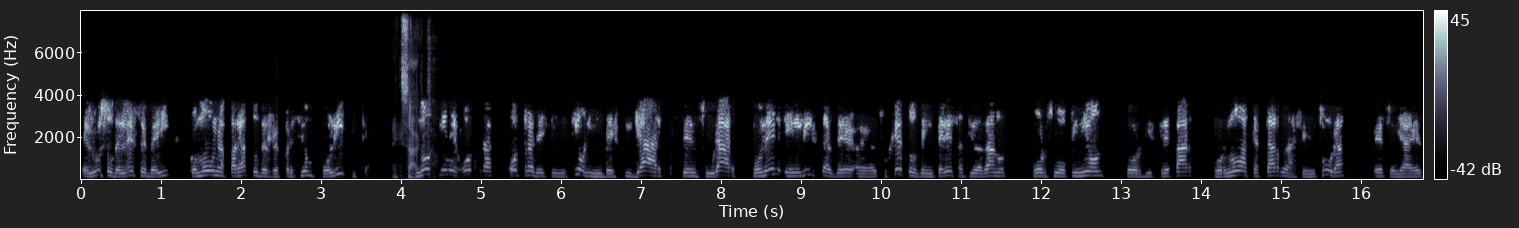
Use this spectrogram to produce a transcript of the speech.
el uso del FBI como un aparato de represión política. No tiene otra, otra definición, investigar, censurar, poner en listas de eh, sujetos de interés a ciudadanos por su opinión, por discrepar, por no acatar la censura, eso ya es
